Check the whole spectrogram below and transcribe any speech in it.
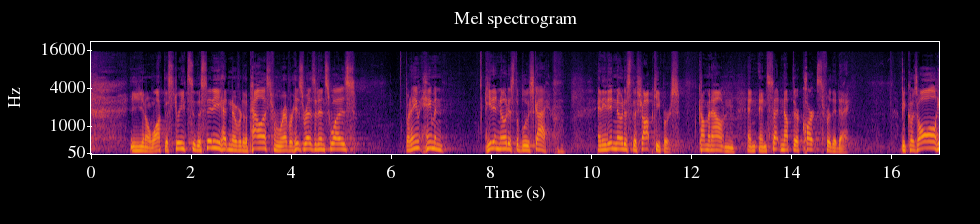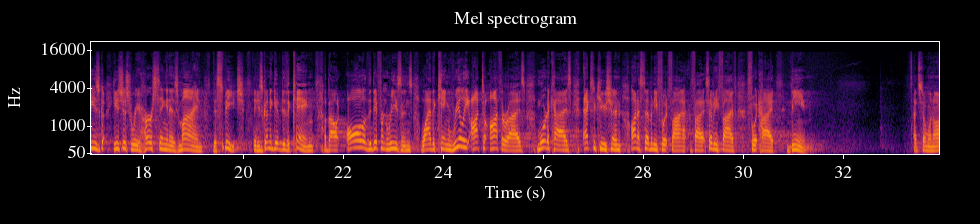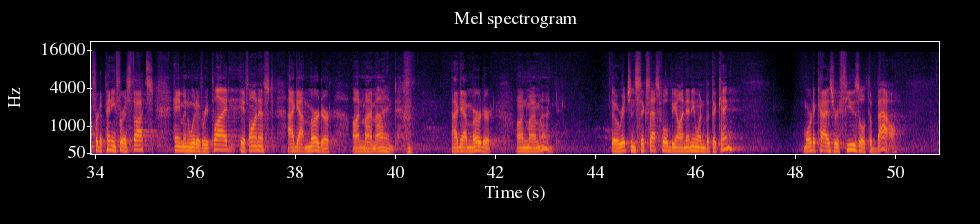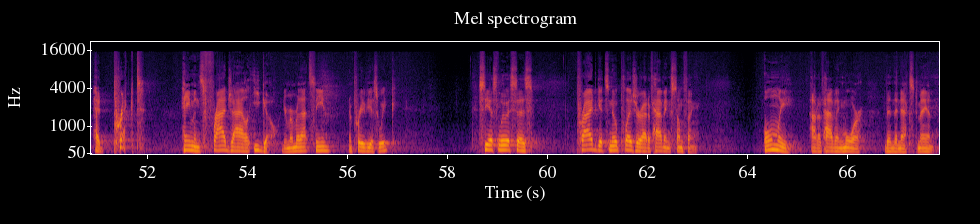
He, you know, walked the streets of the city, heading over to the palace from wherever his residence was. But Haman, he didn't notice the blue sky. And he didn't notice the shopkeepers coming out and, and, and setting up their carts for the day because all he's he's just rehearsing in his mind the speech that he's going to give to the king about all of the different reasons why the king really ought to authorize Mordecai's execution on a 70 foot 75 foot high beam. Had someone offered a penny for his thoughts, Haman would have replied, if honest, I got murder on my mind. I got murder on my mind. Though rich and successful beyond anyone but the king, Mordecai's refusal to bow had pricked Haman's fragile ego. You remember that scene in the previous week? C.S. Lewis says, Pride gets no pleasure out of having something, only out of having more than the next man.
